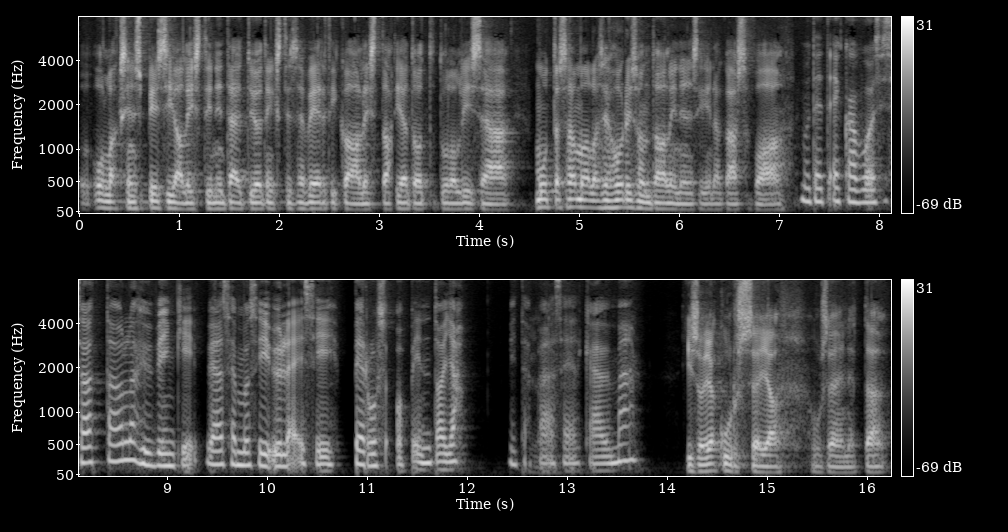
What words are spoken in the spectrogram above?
ollakseen spesialisti, niin täytyy jotenkin se vertikaalista tietoa tulla lisää, mutta samalla se horisontaalinen siinä kasvaa. Mutta eka vuosi saattaa olla hyvinkin vielä semmoisia yleisiä perusopintoja, mitä Joo. pääsee käymään. Isoja kursseja usein, että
